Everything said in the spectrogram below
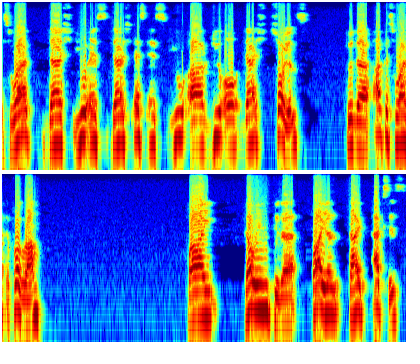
SWAT-US-SSURGO-soils to the ArcSWAT program by going to the file type access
